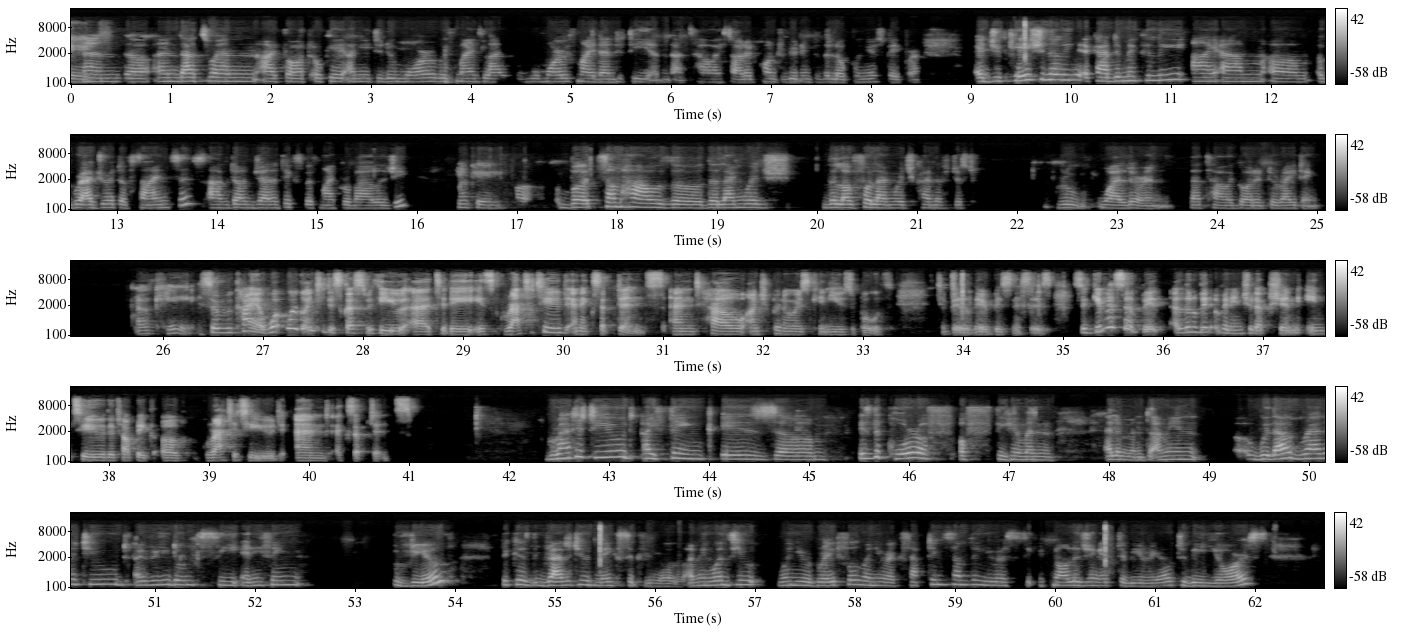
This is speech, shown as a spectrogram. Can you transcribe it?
Okay. and uh, and that's when i thought okay i need to do more with my life more with my identity and that's how i started contributing to the local newspaper educationally academically i am um, a graduate of sciences i've done genetics with microbiology okay. But somehow the the language the love for language kind of just grew wilder and that's how i got into writing Okay, so Rukaya, what we're going to discuss with you uh, today is gratitude and acceptance and how entrepreneurs can use both to build their businesses. So give us a bit, a little bit of an introduction into the topic of gratitude and acceptance. gratitude i think is um, is the core of of the human element. I mean without gratitude i really don't see anything real because gratitude makes it real. I mean once you when you're grateful when you're accepting something you are acknowledging it to be real to be yours.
